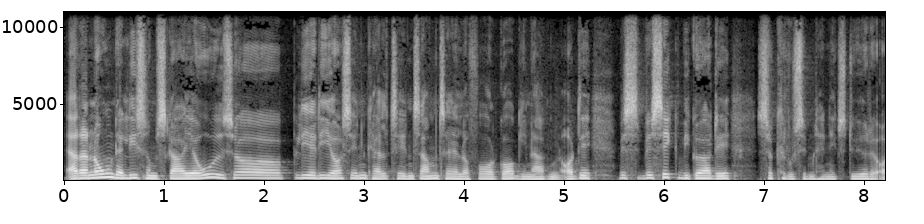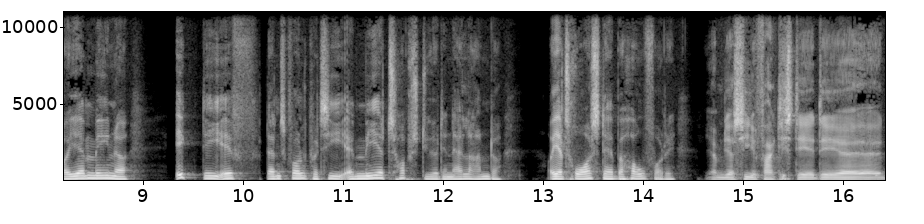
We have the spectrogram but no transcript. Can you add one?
er der nogen, der ligesom skærer ud, så bliver de også indkaldt til en samtale og får et gok i nakken. Og det, hvis, hvis ikke vi gør det, så kan du simpelthen ikke styre det. Og jeg mener, ikke DF, Dansk Folkeparti, er mere topstyret end alle andre. Og jeg tror også, der er behov for det. Jamen, jeg siger faktisk, det, det,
